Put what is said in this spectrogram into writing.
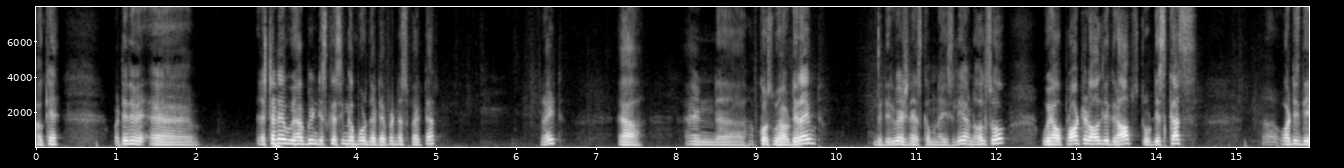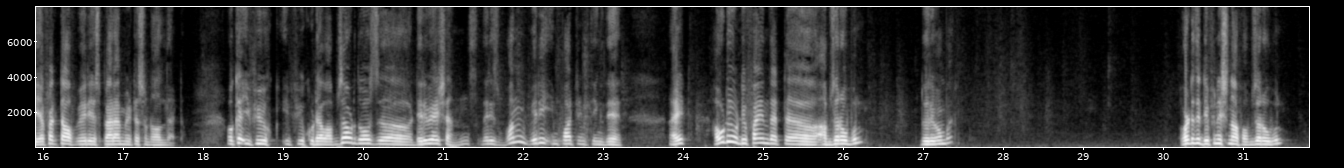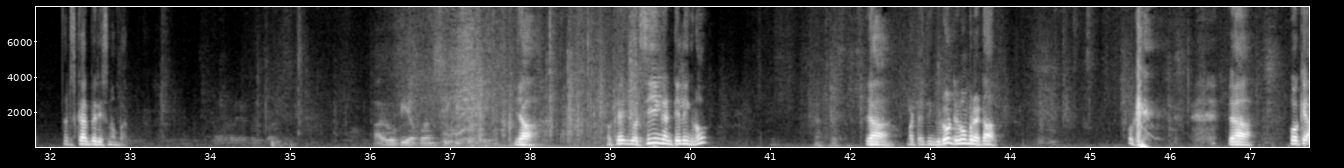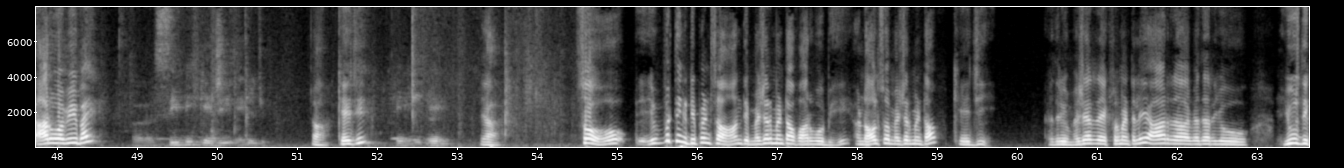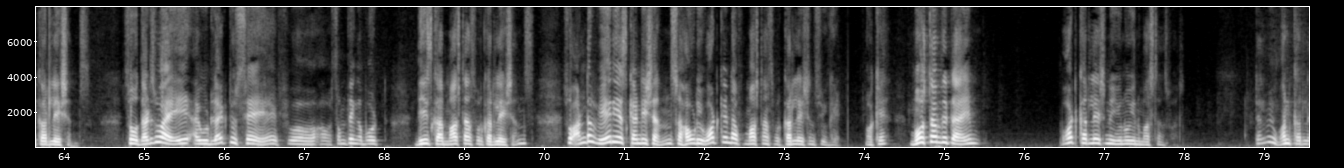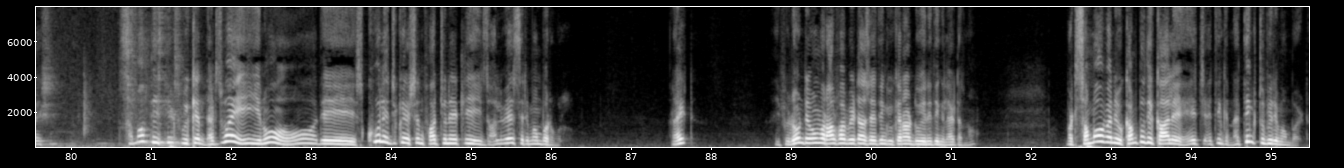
Okay. But anyway, uh, yesterday we have been discussing about that effectiveness factor, right? Yeah, and uh, of course, we have derived the derivation has come nicely and also we have plotted all the graphs to discuss uh, what is the effect of various parameters and all that. Okay, if you if you could have observed those uh, derivations, there is one very important thing there, right? How do you define that uh, observable? Do you remember? What is the definition of observable? That is Carberry's number. ROB upon CB Yeah. Okay, you are seeing and telling, no? Yeah, but I think you don't remember at all. Okay. yeah. Okay, ROB by uh, CB kg uh, kg. Yeah. So everything depends on the measurement of ROB and also measurement of kg. Whether you measure experimentally or uh, whether you use the correlations. So that is why I would like to say if, uh, something about these mass transfer correlations. So under various conditions, how do you, what kind of mass transfer correlations you get? Okay. Most of the time, what correlation you know in mass transfer? Tell me one correlation. Some of these things we can. That's why you know the school education fortunately is always rememberable, right? If you don't remember alpha betas, I think you cannot do anything later, no. But somehow when you come to the college, I think nothing to be remembered.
